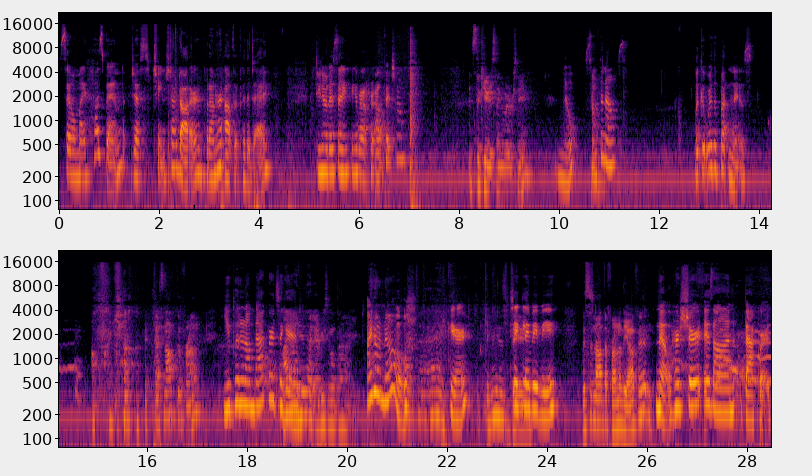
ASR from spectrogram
So my husband just changed our daughter and put on her outfit for the day. Do you notice anything about her outfit, Tom? It's the cutest thing I've ever seen. Nope, something else. Look at where the button is. Oh my god, that's not the front? You put it on backwards Why do I do that every single time? I don't know. What the heck? Here, Give me this take baby. le baby. This is not the front of the outfit? No, her shirt is on backwards.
